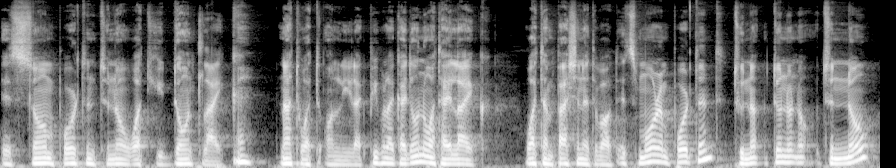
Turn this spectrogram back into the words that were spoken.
is so important to know what you don't like, not what only like. People are like I don't know what I like, what I'm passionate about. It's more important to know to know to know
